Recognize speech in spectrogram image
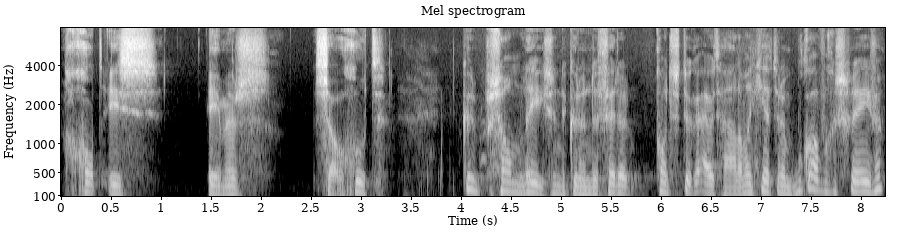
God is immers zo goed. Kunnen psalm lezen en dan kunnen we er verder gewoon stukken uithalen. Want je hebt er een boek over geschreven.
